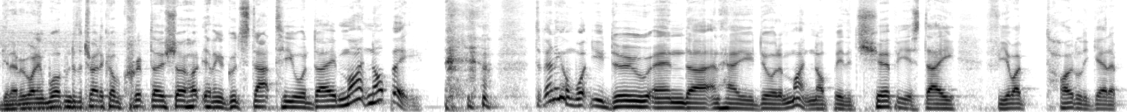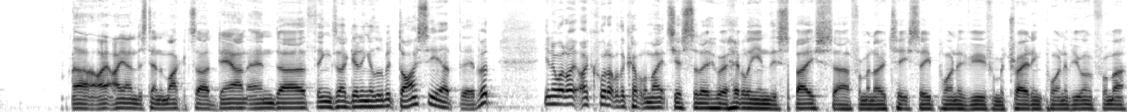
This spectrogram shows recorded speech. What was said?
G'day everybody and welcome to the Trader Cobb Crypto Show. Hope you're having a good start to your day. Might not be. Depending on what you do and uh, and how you do it, it might not be the chirpiest day for you. I totally get it. Uh, I, I, understand the markets are down and uh, things are getting a little bit dicey out there. But you know what? I, I, caught up with a couple of mates yesterday who are heavily in this space uh, from an OTC point of view, from a trading point of view, and from a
